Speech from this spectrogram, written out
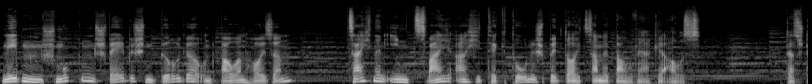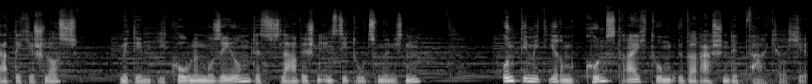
Neben schmucken schwäbischen Bürger und Bauernhäusern zeichnen ihn zwei architektonisch bedeutsame Bauwerke aus: das stattliche Schloss mit dem Ikonenmuseum des Slawischen Instituts München und die mit ihrem Kunstreichtum überraschende Pfarrkirche.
